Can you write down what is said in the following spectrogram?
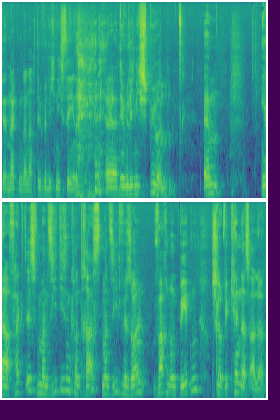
Der Nacken danach, den will ich nicht sehen. äh, den will ich nicht spüren. Ähm, ja, Fakt ist, man sieht diesen Kontrast, man sieht, wir sollen wachen und beten. Und ich glaube, wir kennen das alle,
